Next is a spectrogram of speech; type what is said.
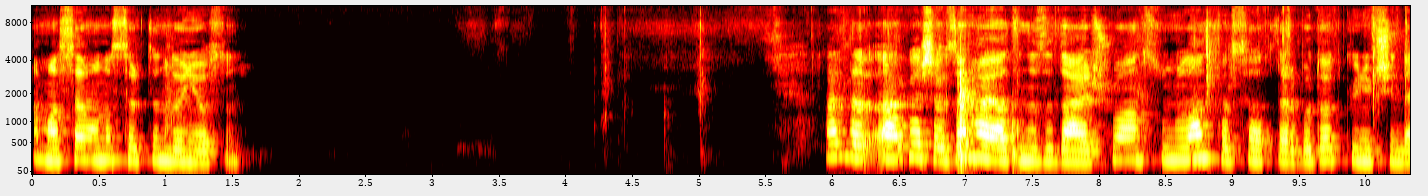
Ama sen onu sırtını dönüyorsun. Hatta arkadaşlar özel hayatınıza dair şu an sunulan fırsatları bu dört gün içinde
